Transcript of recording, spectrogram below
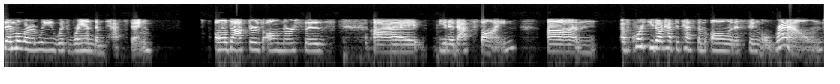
Similarly with random testing, all doctors, all nurses, uh, you know, that's fine. Um, of course, you don't have to test them all in a single round,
